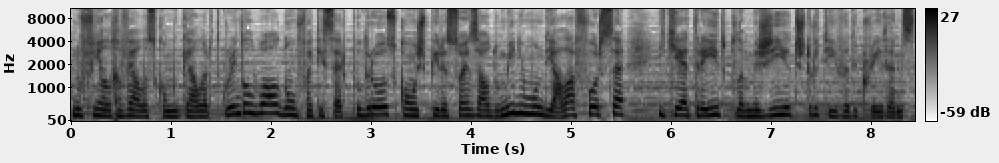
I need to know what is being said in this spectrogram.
No fim, ele revela-se como Gellert Grindelwald, um feiticeiro poderoso com aspirações ao domínio mundial à força e que é atraído pela magia destrutiva de Credence.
